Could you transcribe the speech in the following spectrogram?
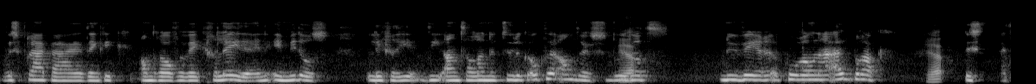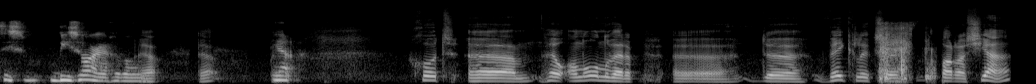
we spraken haar denk ik anderhalve week geleden. En inmiddels liggen die, die aantallen natuurlijk ook weer anders. Doordat nu weer corona uitbrak. Ja, Dus het is bizar gewoon. ja, ja. Goed, ehm, heel ander onderwerp. Eh, de wekelijkse parasha.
